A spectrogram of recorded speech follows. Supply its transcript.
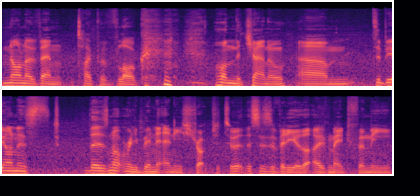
non-event type of vlog on the channel. Um, to be honest, there's not really been any structure to it. This is a video that I've made for me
